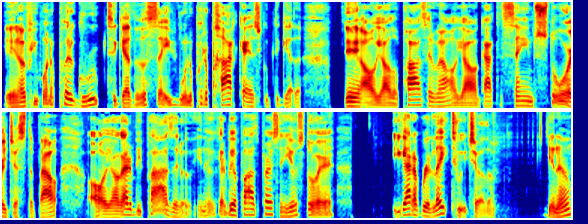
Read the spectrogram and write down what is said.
You know, if you want to put a group together, let's say you want to put a podcast group together, and all y'all are positive and all y'all got the same story just about, all y'all got to be positive. You know, you got to be a positive person. Your story, you got to relate to each other, you know?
